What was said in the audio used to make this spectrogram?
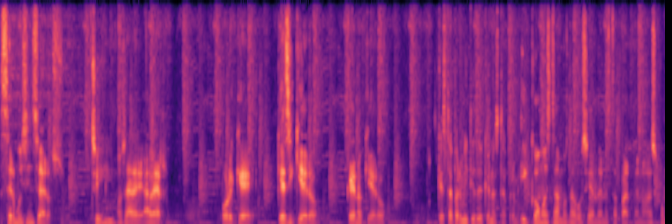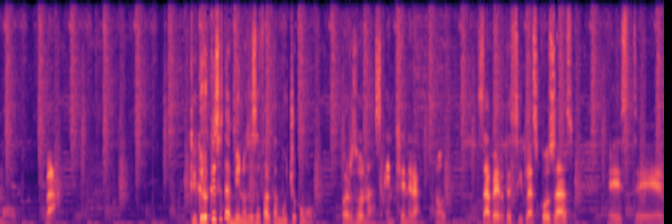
ser muy sinceros. Sí. O sea, a ver, ¿por qué? ¿Qué sí quiero? ¿Qué no quiero? ¿Qué está permitido y qué no está permitido? ¿Y cómo estamos negociando en esta parte, no? Es como, va. Que creo que eso también nos hace falta mucho como personas en general, ¿no? Saber decir las cosas, este,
